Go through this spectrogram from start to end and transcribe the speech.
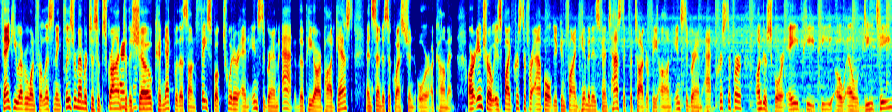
Thank you, everyone, for listening. Please remember to subscribe to the show, connect with us on Facebook, Twitter, and Instagram at the PR Podcast, and send us a question or a comment. Our intro is by Christopher Appoldt. You can find him and his fantastic photography on Instagram at Christopher underscore A P P O L D T.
